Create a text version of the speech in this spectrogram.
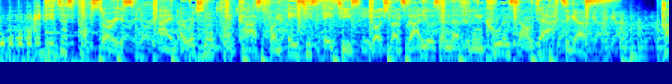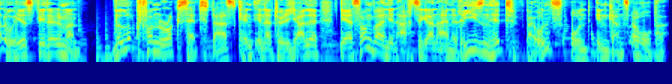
Peters Pop Stories, ein Original Podcast von 80s 80s, Deutschlands Radiosender für den coolen Sound der 80er. Hallo, hier ist Peter Illmann. The Look von Roxette, das kennt ihr natürlich alle. Der Song war in den 80ern ein Riesenhit bei uns und in ganz Europa.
